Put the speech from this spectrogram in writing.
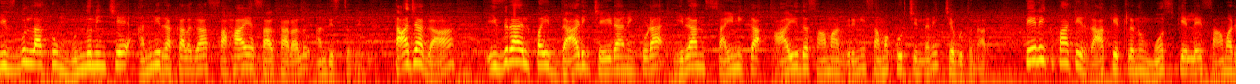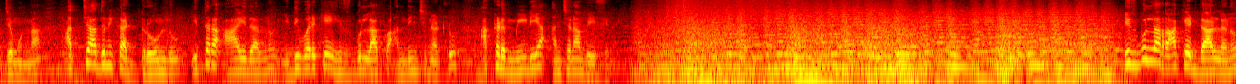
హిజ్బుల్లాకు ముందు నుంచే అన్ని రకాలుగా సహాయ సహకారాలు అందిస్తుంది. తాజాగా ఇజ్రాయెల్పై దాడి చేయడానికి కూడా ఇరాన్ సైనిక ఆయుధ సామాగ్రిని సమకూర్చిందని చెబుతున్నారు. తేలికపాటి రాకెట్లను మోసుకెళ్ళే సామర్థ్యం ఉన్న అత్యాధునిక డ్రోన్లు ఇతర ఆయుధాలను ఇదివరకే హిజ్బుల్లాకు అందించినట్లు అక్కడ మీడియా అంచనా వేసింది. హిజ్బుల్లా రాకెట్ దాడులను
